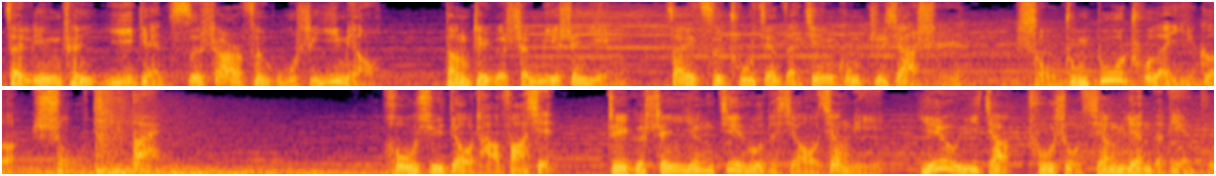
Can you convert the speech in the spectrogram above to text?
在凌晨一点四十二分五十一秒，当这个神秘身影再次出现在监控之下时，手中多出来一个手提袋。后续调查发现，这个身影进入的小巷里也有一家出售香烟的店铺。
